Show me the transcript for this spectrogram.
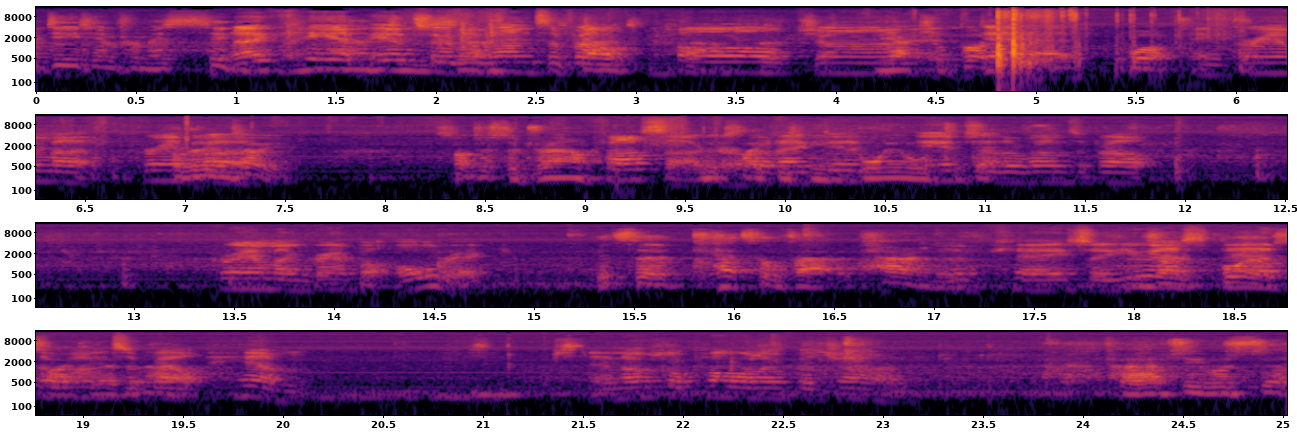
ID'd him from his signet I can't answer his, the ones about Paul. John, The actual and. Dad, What? and Grandma, Oh, they didn't Grandpa tell you? It's not just a drowning. Fossager, Looks like but I he's been did boiled to answer death. the ones about Grandma and Grandpa Ulrich. It's a kettle vat, apparently. Okay, so you asked Dad the ones about him. And Uncle Paul and Uncle John. Perhaps he was uh,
